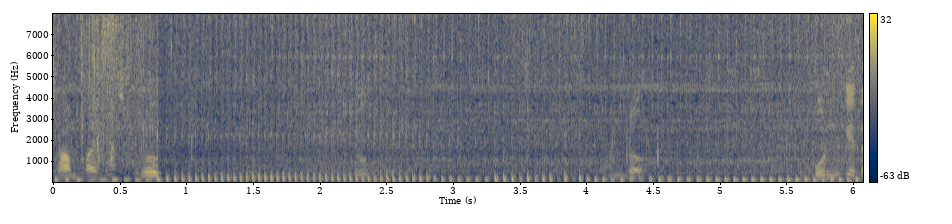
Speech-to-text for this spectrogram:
sampai mas bro tuh pondok kebun kita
